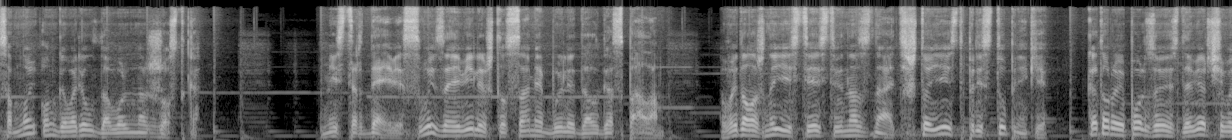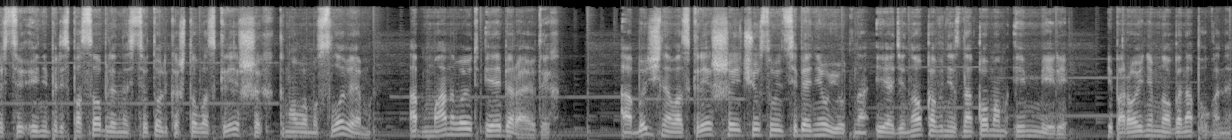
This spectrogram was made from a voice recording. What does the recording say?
со мной он говорил довольно жестко. «Мистер Дэвис, вы заявили, что сами были долгоспалом. Вы должны, естественно, знать, что есть преступники, которые, пользуясь доверчивостью и неприспособленностью только что воскресших к новым условиям, обманывают и обирают их. Обычно воскресшие чувствуют себя неуютно и одиноко в незнакомом им мире и порой немного напуганы.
